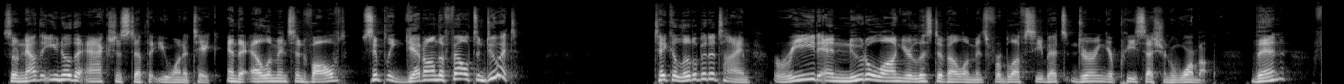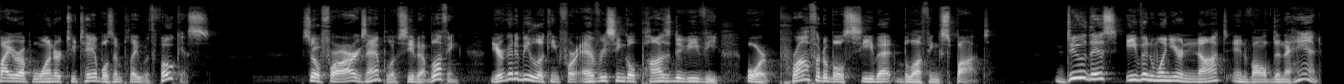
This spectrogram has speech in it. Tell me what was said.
So now that you know the action step that you want to take and the elements involved, simply get on the felt and do it. Take a little bit of time, read and noodle on your list of elements for bluff C bets during your pre session warm up. Then fire up one or two tables and play with focus. So, for our example of C bet bluffing, you're going to be looking for every single positive EV or profitable C bet bluffing spot. Do this even when you're not involved in the hand.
